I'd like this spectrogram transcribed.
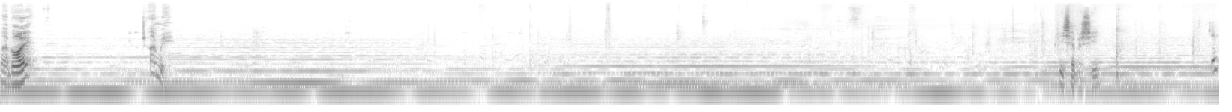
My boy, Have a seat. Oké. Okay.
